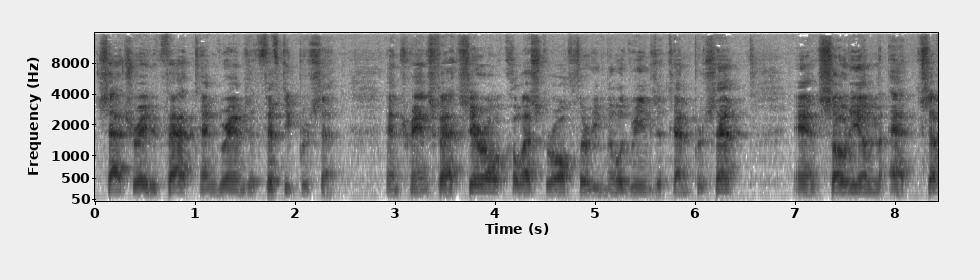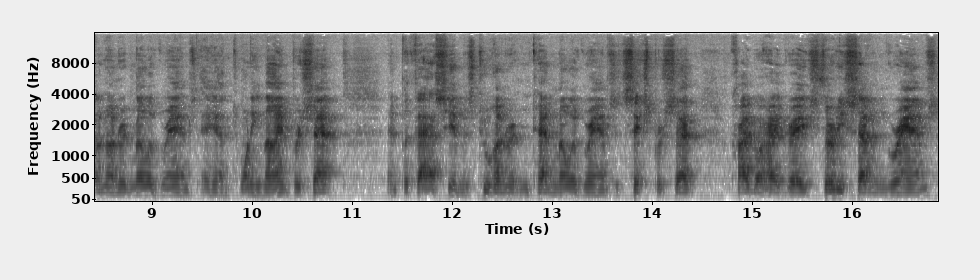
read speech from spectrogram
saturated fat 10 grams at 50% and trans fat zero, cholesterol 30 milligrams at 10%, and sodium at 700 milligrams and 29%, and potassium is 210 milligrams at 6%, carbohydrates 37 grams,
